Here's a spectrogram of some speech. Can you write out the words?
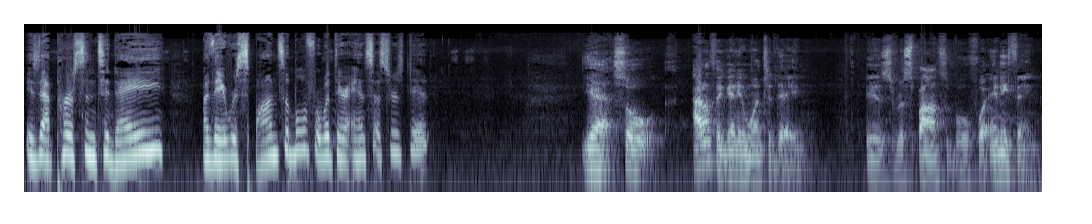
is that person today, are they responsible for what their ancestors did? Yeah, so I don't think anyone today is responsible for anything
